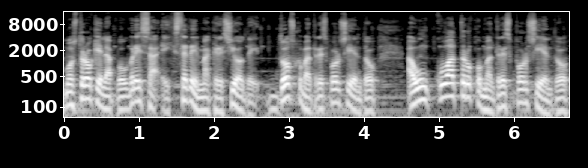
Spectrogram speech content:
mostró que la pobreza extrema creció de 2,3% a un 4,3%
